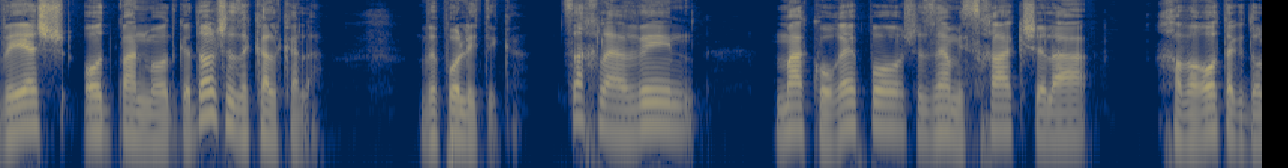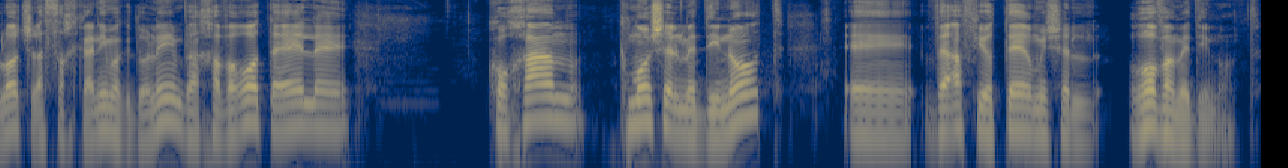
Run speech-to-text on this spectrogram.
ויש עוד פן מאוד גדול שזה כלכלה ופוליטיקה. צריך להבין מה קורה פה, שזה המשחק של החברות הגדולות, של השחקנים הגדולים, והחברות האלה, כוחם כמו של מדינות, אה, ואף יותר משל רוב המדינות.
